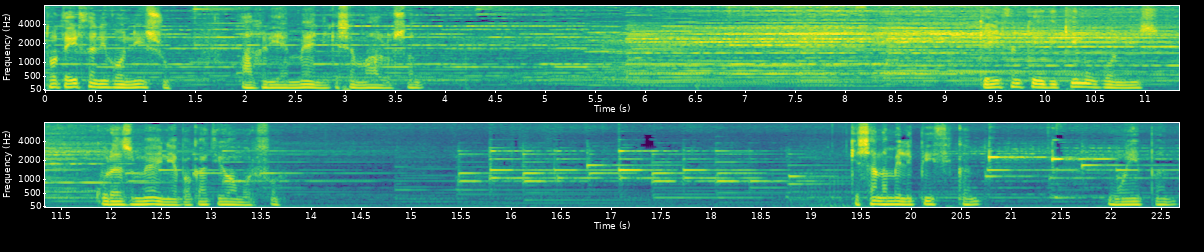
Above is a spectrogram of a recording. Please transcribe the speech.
Τότε ήρθαν οι γονείς σου, αγριεμένοι και σε μάλωσαν. Και ήρθαν και οι δικοί μου γονείς, κουρασμένοι από κάτι όμορφο. Και σαν να με λυπήθηκαν, μου είπαν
